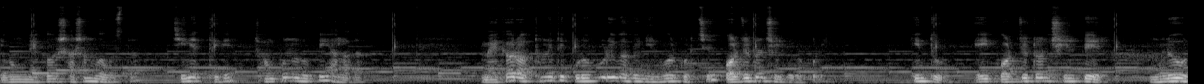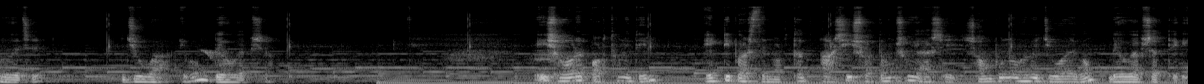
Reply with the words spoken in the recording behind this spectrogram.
এবং ম্যাকাওয়ের শাসন ব্যবস্থা চীনের থেকে সম্পূর্ণরূপেই আলাদা। ম্যাকাওয়ের অর্থনীতি পুরোপুরিভাবে নির্ভর করছে পর্যটন শিল্পের উপরেই। কিন্তু এই পর্যটন শিল্পের মূলেও রয়েছে জুয়া এবং দেহ ব্যবসা। এই শহরের অর্থনীতির এইটটি পার্সেন্ট অর্থাৎ আশি শতাংশই আসে সম্পূর্ণভাবে জুয়া এবং দেহ ব্যবসার থেকে।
